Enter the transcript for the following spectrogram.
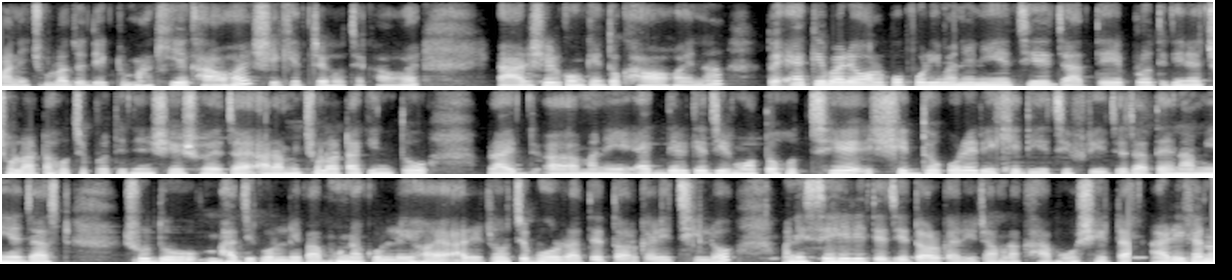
মানে ছোলা যদি একটু মাখিয়ে খাওয়া হয়, সেক্ষেত্রে হচ্ছে খাওয়া হয়। আর সেরকম কিন্তু খাওয়া হয় না। তো একেবারে অল্প পরিমাণে নিয়েছি যাতে প্রতিদিনের ছোলাটা হচ্ছে প্রতিদিন শেষ হয়ে যায়। আর আমি ছোলাটা কিন্তু প্রায় মানে এক দেড় কেজির মতো হচ্ছে সিদ্ধ করে রেখে দিয়েছি ফ্রিজে যাতে নামিয়ে জাস্ট শুধু ভাজি করলে বা ভুনা করলেই হয়। আর এটা হচ্ছে ভোর রাতের তরকারি ছিল। মানে সেহেরিতে যে তরকারিটা আমরা খাব সেটা। আর এখানে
